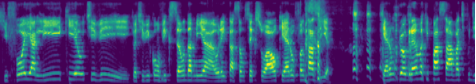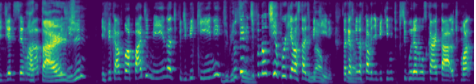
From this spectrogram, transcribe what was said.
que foi ali que eu tive que eu tive convicção da minha orientação sexual, que era o Fantasia. que era um programa que passava tipo de dia de semana à tarde, tarde e ficava com uma pá de mina, tipo, de biquíni. De biquíni. Não, teve, tipo, não tinha por que elas estar de biquíni. Não, Só que as minas ficavam de biquíni, tipo, segurando uns cartazes, tipo, uma,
